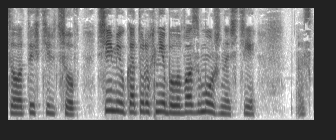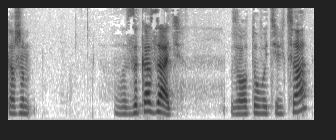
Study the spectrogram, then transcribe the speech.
золотых тельцов. Семьи, у которых не было возможности, э, скажем, заказать золотого тельца –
